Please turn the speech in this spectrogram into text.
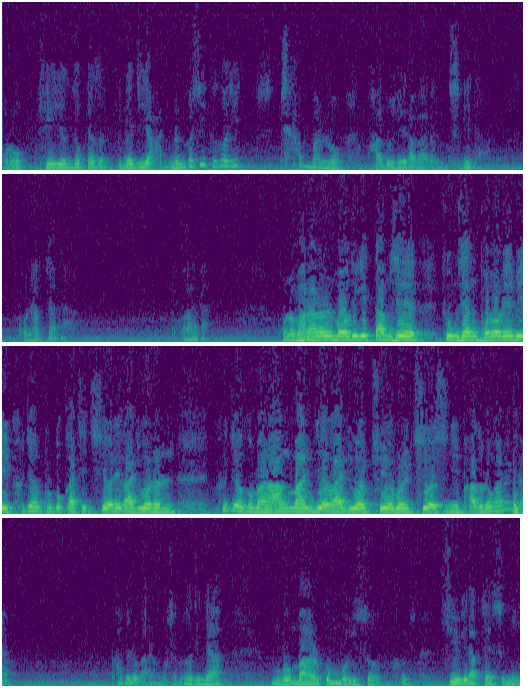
고록 이렇게 연속해서 끊어지지 않는 것이 그것이 참말로 화두해라가는 진이다. 본학자다. 봐라. 그놈 하나를 못 이기 땀새 중생 본호렘이 그저 불꽃같이 치열해 가지고는 그저 그만 악만 지어가지고 죄업을 지었으니 받으러 가느니라. 받으러 가는 곳은 어디냐? 뭐 말할 건뭐 있어? 그 지옥이라 했으니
